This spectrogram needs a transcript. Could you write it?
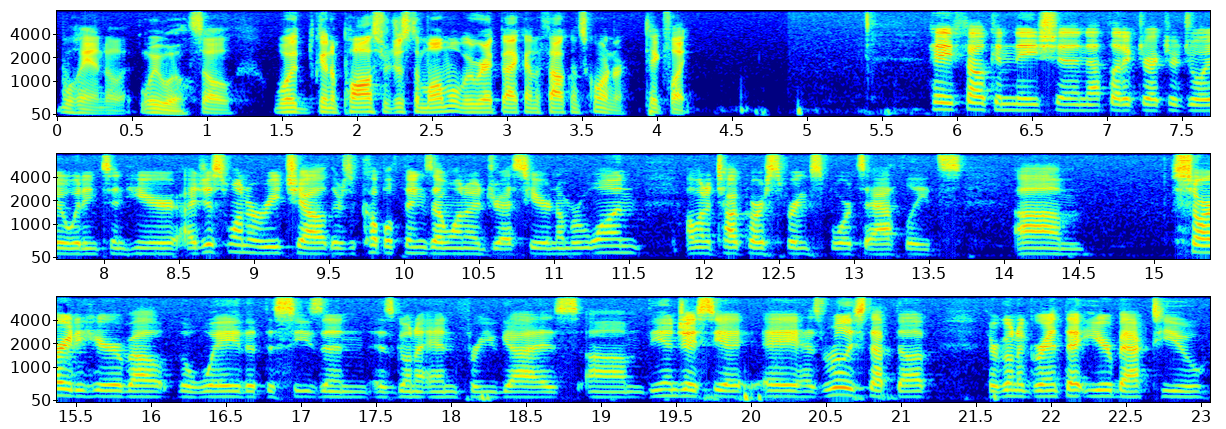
we'll handle it. We will. So we're going to pause for just a moment. We'll be right back on the Falcons Corner. Take flight. Hey, Falcon Nation, Athletic Director Joy Whittington here. I just want to reach out. There's a couple things I want to address here. Number one, I want to talk to our spring sports athletes. Um, sorry to hear about the way that the season is going to end for you guys. Um, the NJCAA has really stepped up. They're going to grant that year back to you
